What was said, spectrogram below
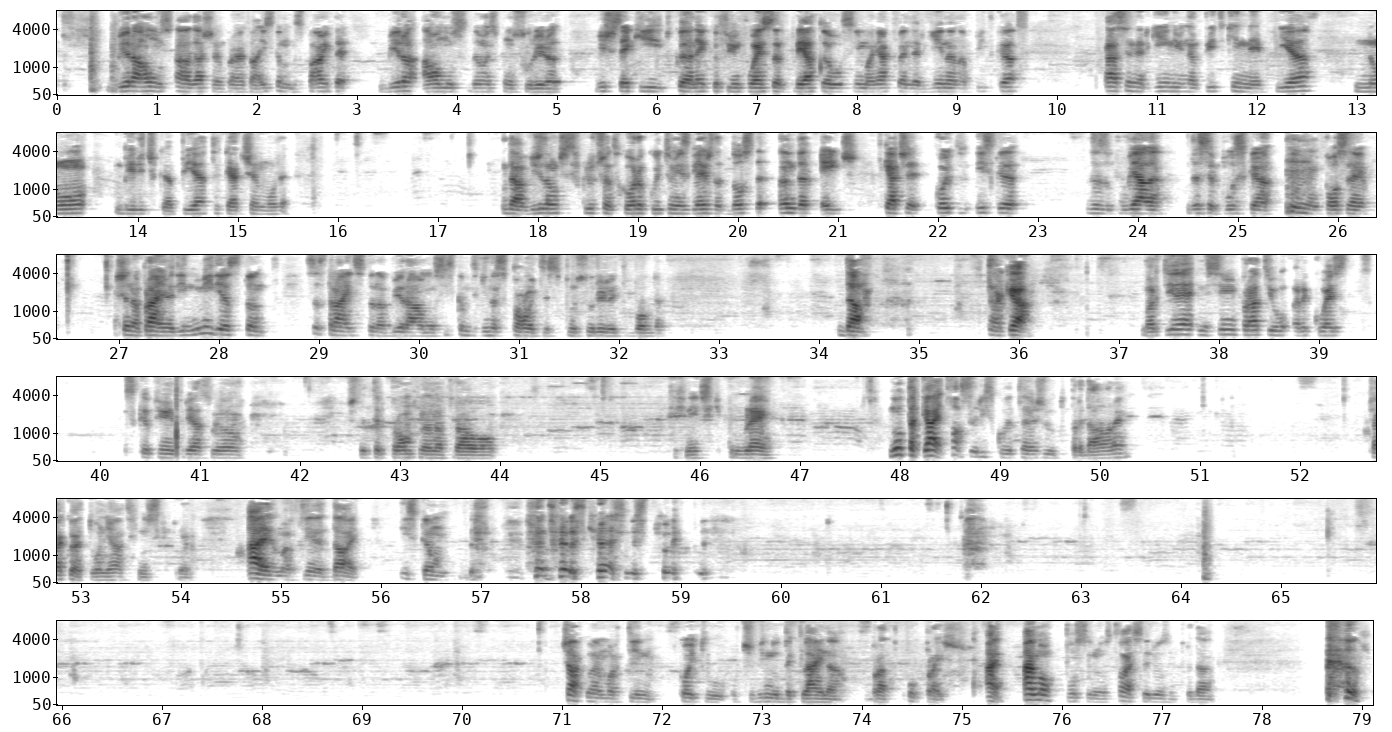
Бира Алмус, а да, ще направя това. Искам да спамите Бира Алмус да ме спонсорират. Виж, всеки тук е някакъв инфлуенсър, приятел си има някаква енергийна напитка. Аз енергийни напитки не пия, но биричка пия, така че може. Да, виждам, че се включват хора, които ми изглеждат доста underage. Така че, който иска да заповяда да се пуска, после ще направим един media stunt с страницата на Биралмус. Искам да ги наспомните, спонсорирайте Богдан. Да. Така. Мартине, не си ми пратил реквест, скъпи ми приятел. Ще те промпна направо. Технически проблеми. Но така е, това са рисковете на живото предаване. Чакай, то няма технически проблем. Айде, Мартине, дай. Искам да, да разкажеш нещо. Чакаме Мартин, който очевидно деклайна. Брат, какво правиш? Ай, ай малко по-сериозно. Това е сериозно предаване.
